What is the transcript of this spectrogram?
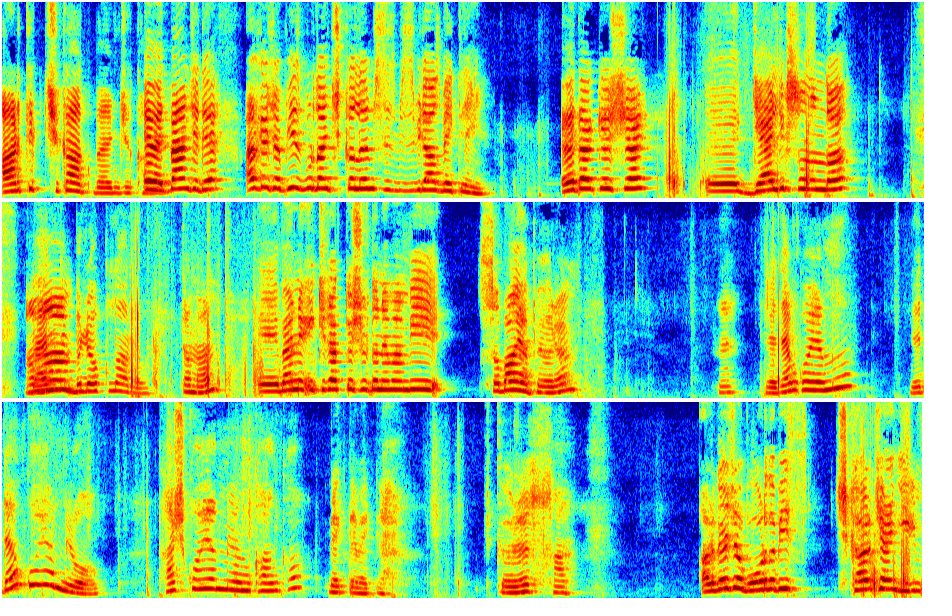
Artık çıkak bence. kanka. Evet bence de. Arkadaşlar biz buradan çıkalım siz bizi biraz bekleyin. Evet arkadaşlar ee, geldik sonunda. Ama Bende bloklar var. tamam. Ee, ben de iki dakika şuradan hemen bir sabah yapıyorum. Heh. Neden koyamıyorum? Neden koyamıyorum? Taş koyamıyorum kanka. Bekle bekle. Çıkıyoruz. Ha. Arkadaşlar bu arada biz çıkarken 20,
